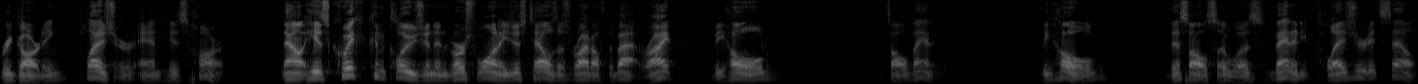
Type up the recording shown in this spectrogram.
regarding pleasure and his heart. Now, his quick conclusion in verse 1, he just tells us right off the bat, right? Behold, it's all vanity. Behold, this also was vanity, pleasure itself,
